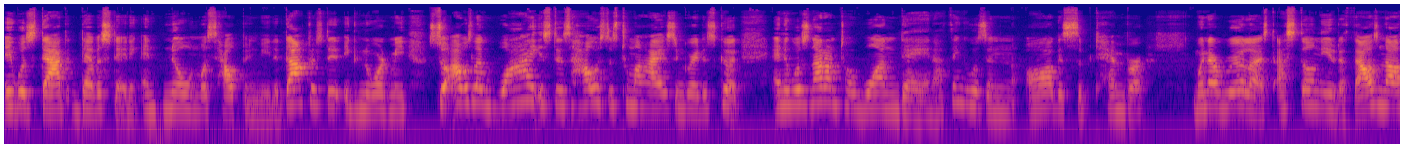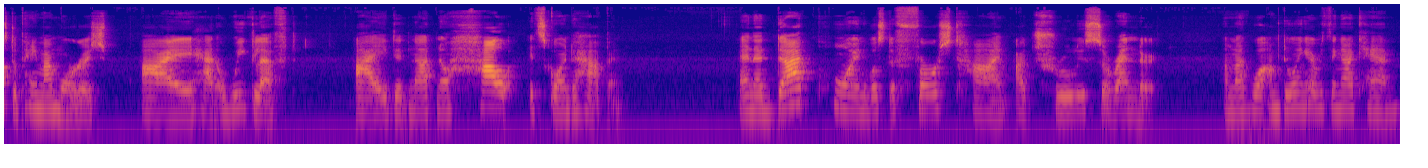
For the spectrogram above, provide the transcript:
It was that devastating, and no one was helping me. The doctors did ignored me. So I was like, why is this? How is this to my highest and greatest good? And it was not until one day, and I think it was in August, September, when I realized I still needed a thousand dollars to pay my mortgage. I had a week left. I did not know how it's going to happen. And at that point was the first time I truly surrendered. I'm like, well, I'm doing everything I can.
